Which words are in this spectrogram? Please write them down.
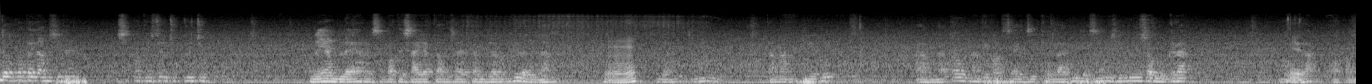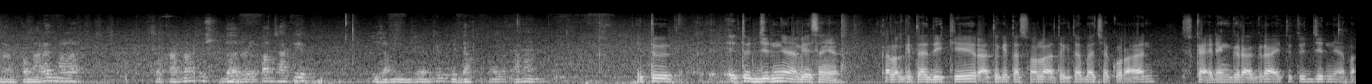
dokter pegang sini seperti cucuk-cucuk. Ada yang leher seperti sayatan sayatan jarum itu hilang. Hmm. Ya, cuma tangan kiri ah, nggak tahu nanti kalau saya zikir lagi biasanya di sini bisa bergerak bergerak oh, kanan kemarin malah ke kanan terus dari depan sakit hilang itu pindah ke kanan Itu itu jinnya biasanya. Kalau kita dikir atau kita sholat atau kita baca Quran, terus kayak ada yang gerak-gerak itu tuh jinnya, Pak.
